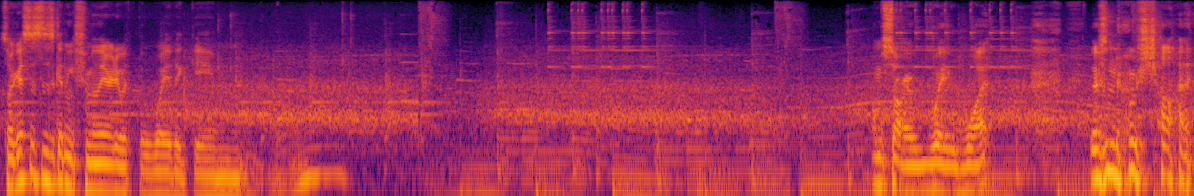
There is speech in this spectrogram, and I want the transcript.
So I guess this is getting familiarity with the way the game I'm sorry, wait, what? There's no shot.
